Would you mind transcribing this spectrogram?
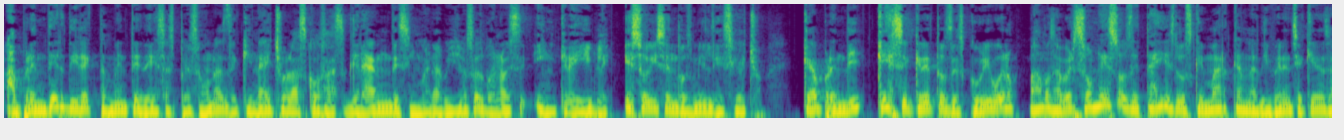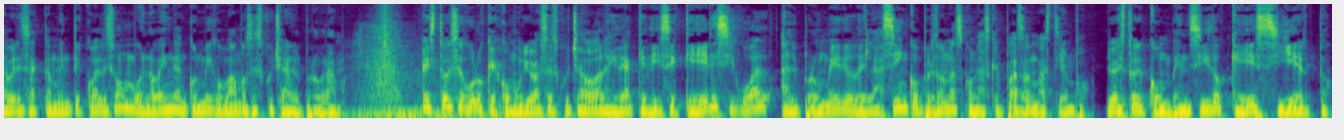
Aprender directamente de esas personas, de quien ha hecho las cosas grandes y maravillosas, bueno, es increíble. Eso hice en 2018. ¿Qué aprendí? ¿Qué secretos descubrí? Bueno, vamos a ver, son esos detalles los que marcan la diferencia. ¿Quieren saber exactamente cuáles son? Bueno, vengan conmigo, vamos a escuchar el programa. Estoy seguro que como yo has escuchado la idea que dice que eres igual al promedio de las cinco personas con las que pasas más tiempo. Yo estoy convencido que es cierto.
